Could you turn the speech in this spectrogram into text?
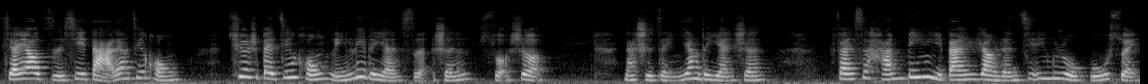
想要仔细打量惊鸿，却是被惊鸿凌厉的眼色神所摄。那是怎样的眼神？反似寒冰一般，让人惊入骨髓。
